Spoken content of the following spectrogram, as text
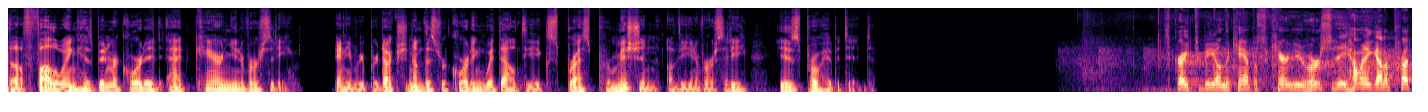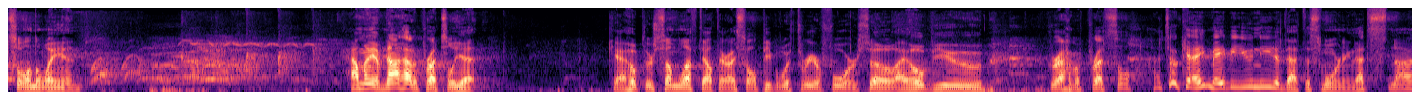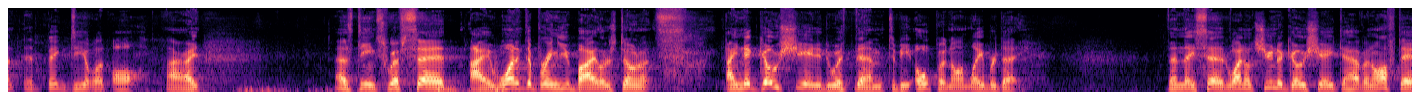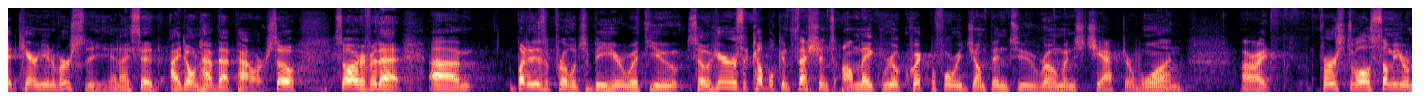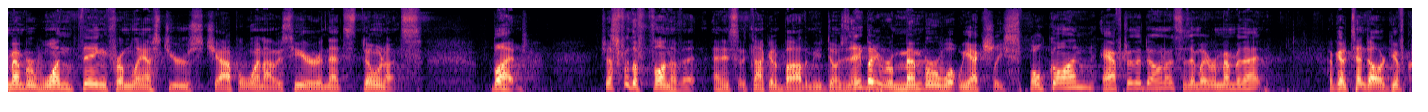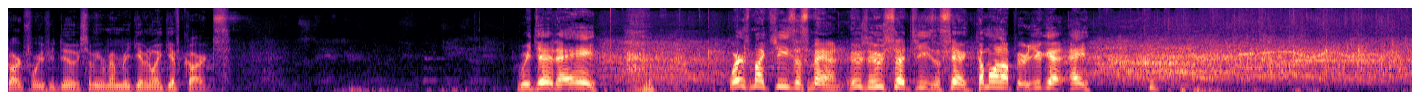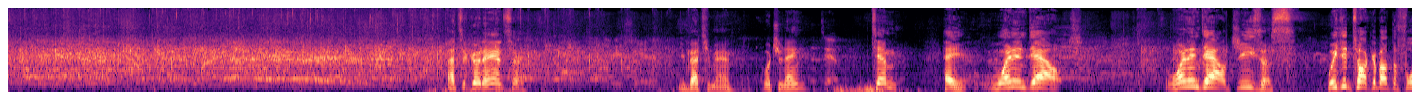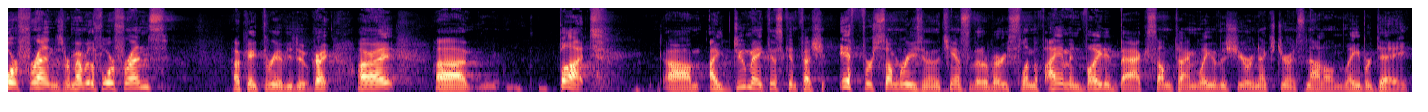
The following has been recorded at Cairn University. Any reproduction of this recording without the express permission of the university is prohibited. It's great to be on the campus of Cairn University. How many got a pretzel on the way in? How many have not had a pretzel yet? Okay, I hope there's some left out there. I saw people with three or four, so I hope you grab a pretzel. That's okay. Maybe you needed that this morning. That's not a big deal at all. All right. As Dean Swift said, I wanted to bring you Byler's Donuts. I negotiated with them to be open on Labor Day. Then they said, Why don't you negotiate to have an off day at Cairn University? And I said, I don't have that power. So sorry for that. Um, but it is a privilege to be here with you. So here's a couple confessions I'll make real quick before we jump into Romans chapter 1. All right. First of all, some of you remember one thing from last year's chapel when I was here, and that's donuts. But just for the fun of it, and it's, it's not going to bother me, donuts. Does anybody remember what we actually spoke on after the donuts? Does anybody remember that? I've got a $10 gift card for you if you do. Some of you remember me giving away gift cards. We did. Hey. Where's my Jesus man? Who's, who said Jesus? Hey, come on up here. You get, hey. That's a good answer. Appreciate it. You betcha, man. What's your name? Tim. Tim? Hey, when in doubt, when in doubt, Jesus. We did talk about the four friends. Remember the four friends? Okay, three of you do. Great. All right. Uh, but um, I do make this confession. If for some reason, and the chances that are very slim, if I am invited back sometime later this year or next year and it's not on Labor Day,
